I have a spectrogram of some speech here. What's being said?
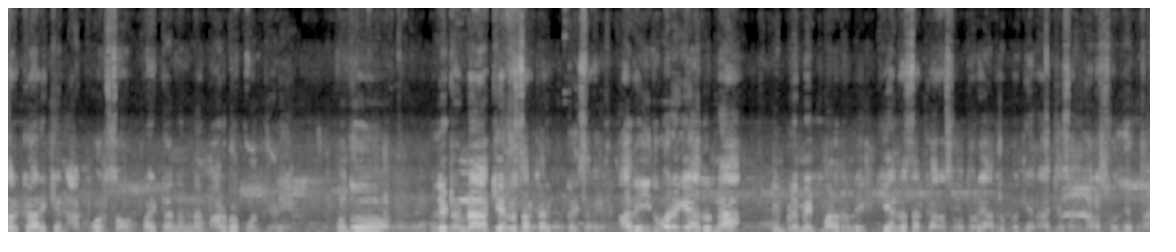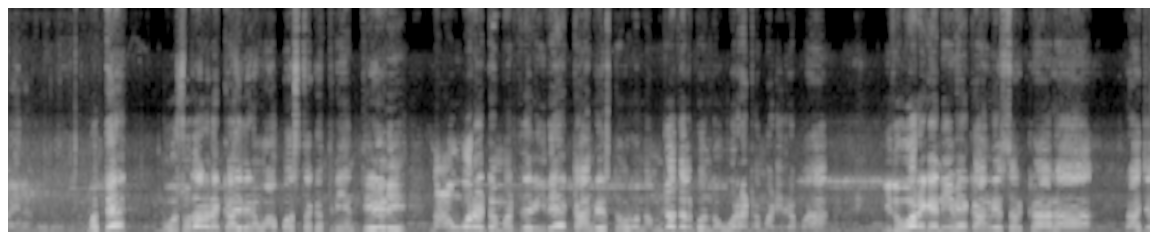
ಸರ್ಕಾರಕ್ಕೆ ನಾಲ್ಕೂವರೆ ಸಾವಿರ ರೂಪಾಯಿ ಟನ್ನನ್ನು ಮಾಡಬೇಕು ಅಂತೇಳಿ ಒಂದು ಲೆಟ್ರನ್ನ ಕೇಂದ್ರ ಸರ್ಕಾರಕ್ಕೆ ಕಳಿಸ್ತಾರೆ ಆದರೆ ಇದುವರೆಗೆ ಅದನ್ನು ಇಂಪ್ಲಿಮೆಂಟ್ ಮಾಡೋದ್ರಲ್ಲಿ ಕೇಂದ್ರ ಸರ್ಕಾರ ಸೋತವರೆ, ಅದ್ರ ಬಗ್ಗೆ ರಾಜ್ಯ ಸರ್ಕಾರ ಸೋಲ್ಲೆತ್ತಾ ಇಲ್ಲ. ಮತ್ತು ಭೂ ಸುಧಾರಣೆ ಕಾಯ್ದೆನ ವಾಪಸ್ ತಗತ್ತೀನಿ ಅಂತೇಳಿ ನಾವು ಹೋರಾಟ ಮಾಡ್ತಿದ್ದಾಗ ಇದೇ ಕಾಂಗ್ರೆಸ್ನವರು ನಮ್ಮ ಜೊತೆಲಿ ಬಂದು ಹೋರಾಟ ಮಾಡಿದ್ರಪ್ಪ. ಇದುವರೆಗೆ ನೀವೇ ಕಾಂಗ್ರೆಸ್ ಸರ್ಕಾರ ರಾಜ್ಯ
